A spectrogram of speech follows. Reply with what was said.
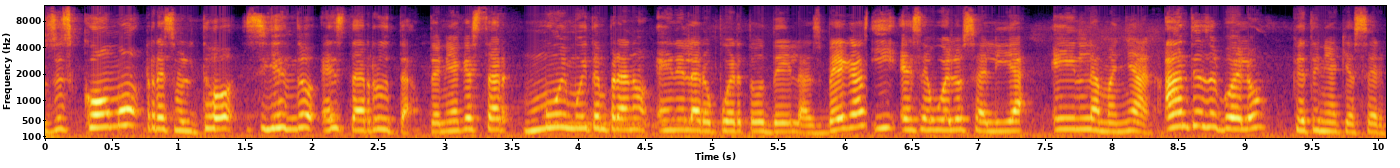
Entonces, ¿cómo resultó siendo esta ruta? Tenía que estar muy muy temprano en el aeropuerto de Las Vegas y ese vuelo salía en la mañana. Antes del vuelo, ¿qué tenía que hacer?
